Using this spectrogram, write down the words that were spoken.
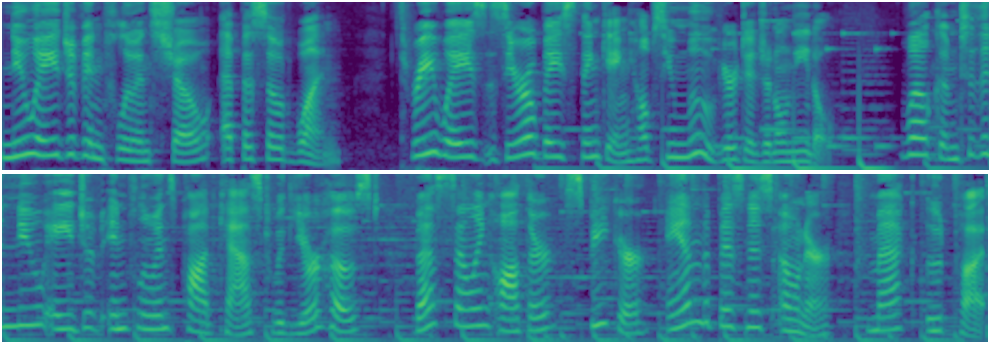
New Age of Influence Show, Episode 1 Three Ways Zero Based Thinking Helps You Move Your Digital Needle. Welcome to the New Age of Influence podcast with your host, best selling author, speaker, and the business owner, Mac Utpat.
